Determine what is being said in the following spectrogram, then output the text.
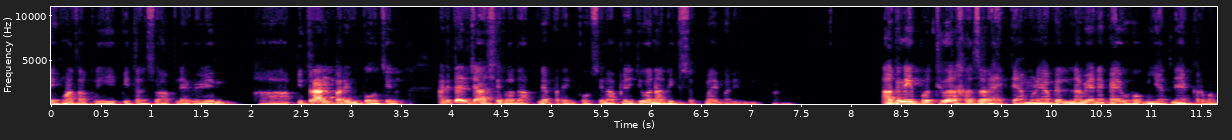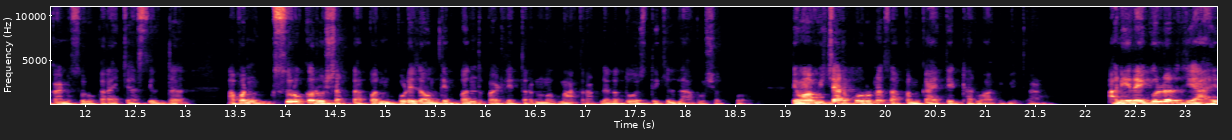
तेव्हाच आपली ही पितरसेवा आपल्या वेळे पित्रांपर्यंत पोहोचेल आणि त्यांचे आशीर्वाद आपल्यापर्यंत पोहोचेल. आपले जीवन अधिक सुखमय बनेल मित्रांनो. अग्नी पृथ्वीवर हजर आहे. त्यामुळे आपल्याला नव्याने काही होम यज्ञ कर्मकांड सुरू करायचे असतील तर आपण सुरू करू शकता. पण पुढे जाऊन ते बंद पडले तर मग मात्र आपल्याला दोष देखील लागू शकतो. तेव्हा विचार करूनच आपण काय ते ठरवावे मित्रांनो. आणि रेग्युलर जे आहे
